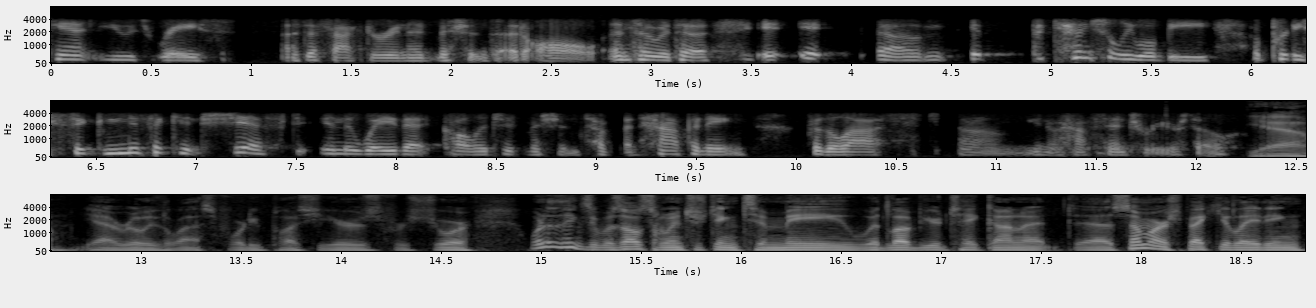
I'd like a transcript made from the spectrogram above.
can't use race as a factor in admissions at all. And so it's a it, it um, it potentially will be a pretty significant shift in the way that college admissions have been happening for the last um, you know half century or so. Yeah, yeah, really the last forty plus years for sure. One of the things that was also interesting to me, would love your take on it. Uh, some are speculating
